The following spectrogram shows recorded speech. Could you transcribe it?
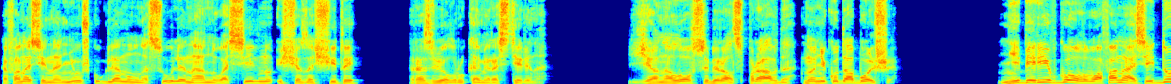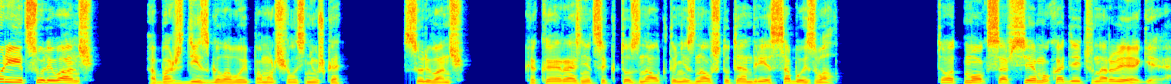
Афанасий на Нюшку глянул на Суля, на Анну Васильевну, ища защиты, развел руками растерянно. «Я на лов собирался, правда, но никуда больше». «Не бери в голову, Афанасий, дурит, Суль Иванович!» «Обожди с головой», — поморщилась Нюшка. «Суль Иванович, какая разница, кто знал, кто не знал, что ты Андрея с собой звал?» «Тот мог совсем уходить в Норвегию,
